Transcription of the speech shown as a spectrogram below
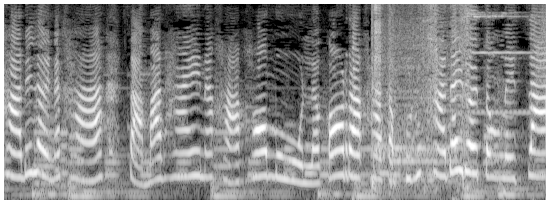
ค้าได้เลยนะคะ สามารถให้นะคะข้อมูลแล้วก็ราคากับคุณลูกค้าได้โดยตรงเลยจ้า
